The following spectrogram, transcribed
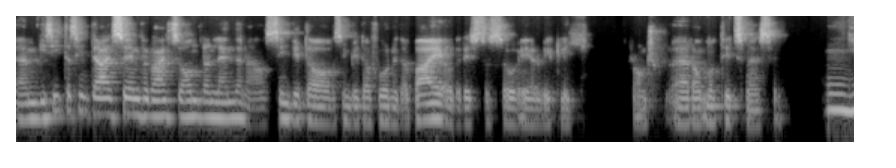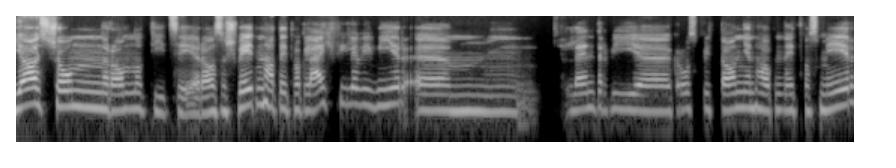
Ähm, wie sieht das Interesse im Vergleich zu anderen Ländern aus? Sind wir da, sind wir da vorne dabei oder ist das so eher wirklich Rand, äh, randnotizmäßig? Ja, ist schon Randnotiz eher. Also Schweden hat etwa gleich viele wie wir. Ähm, Länder wie äh, Großbritannien haben etwas mehr,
